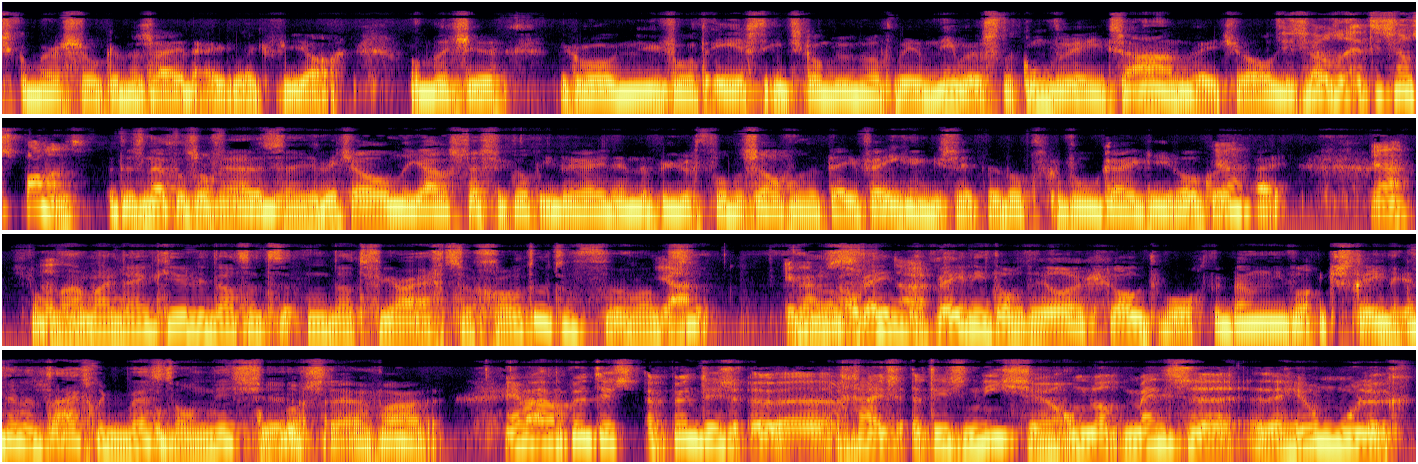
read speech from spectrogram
80s commercial kunnen zijn eigenlijk, VR. Omdat je gewoon nu voor het eerst iets kan doen wat weer nieuw is. Er komt weer iets aan, weet je wel. Het is heel, het is heel spannend. het is net alsof, Ja, eh, weet je wel, in de jaren 60 dat iedereen in de buurt voor dezelfde tv ging zitten. Dat gevoel krijg ik hier ook weer Ja. bij. Ja, dat, Maar, maar denken jullie dat, het, dat VR echt zo groot wordt? Of, want ja. Ik weet, ik weet niet of het heel erg groot wordt. Ik ben in ieder geval extreem ik vind het eigenlijk best wel niche. anders te ervaren. Ja, maar het punt is, het punt is eh, eh, Gijs, het is niche, omdat mensen er heel moeilijk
